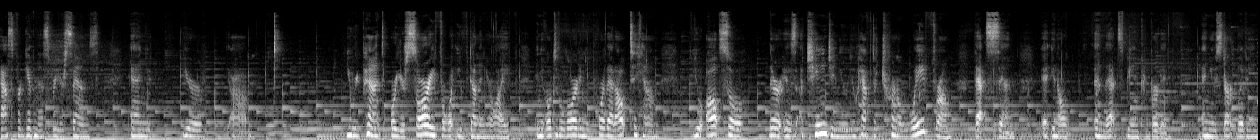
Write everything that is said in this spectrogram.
ask forgiveness for your sins, and you you're um, you repent or you're sorry for what you've done in your life, and you go to the Lord and you pour that out to Him, you also there is a change in you. You have to turn away from that sin, eh, you know, and that's being converted and you start living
